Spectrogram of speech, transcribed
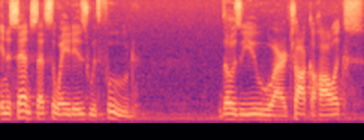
In a sense, that's the way it is with food. Those of you who are chocoholics,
